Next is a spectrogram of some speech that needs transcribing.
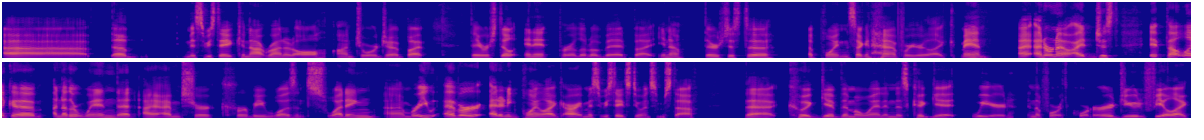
Uh, the Mississippi State cannot run at all on Georgia, but they were still in it for a little bit. But you know, there's just a a point in the second half where you're like, man, I, I don't know. I just it felt like a another win that I, am sure Kirby wasn't sweating. Um, were you ever at any point like, all right, Mississippi State's doing some stuff that could give them a win, and this could get weird in the fourth quarter? Or do you feel like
